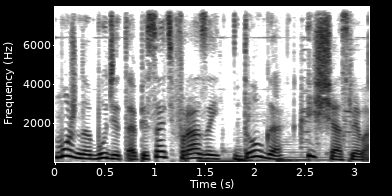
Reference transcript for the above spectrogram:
можно будет описать фразой «долго и счастливо».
